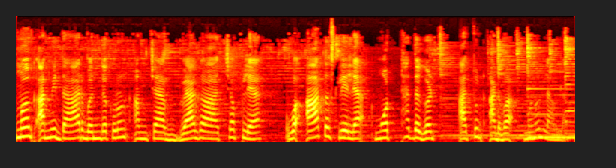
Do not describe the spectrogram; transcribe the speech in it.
मग आम्ही दार बंद करून आमच्या बॅगा चपल्या व आत असलेल्या मोठा दगड आतून आडवा म्हणून लावला.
